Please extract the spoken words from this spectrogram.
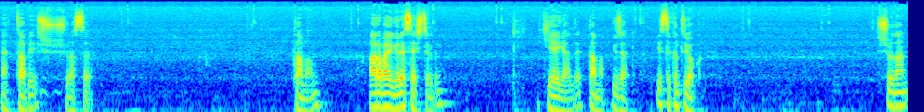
Heh, tabii şurası. Tamam. Arabaya göre seçtirdim. 2'ye geldi. Tamam, güzel. Bir sıkıntı yok. Şuradan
